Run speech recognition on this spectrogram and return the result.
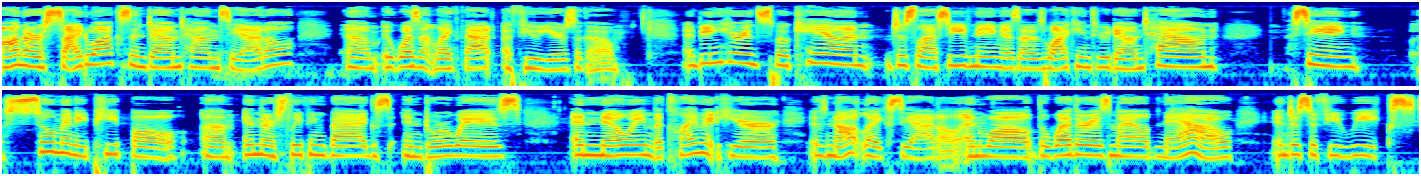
on our sidewalks in downtown Seattle. Um, it wasn't like that a few years ago. And being here in Spokane just last evening, as I was walking through downtown, seeing so many people um, in their sleeping bags in doorways and knowing the climate here is not like Seattle. And while the weather is mild now, in just a few weeks,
